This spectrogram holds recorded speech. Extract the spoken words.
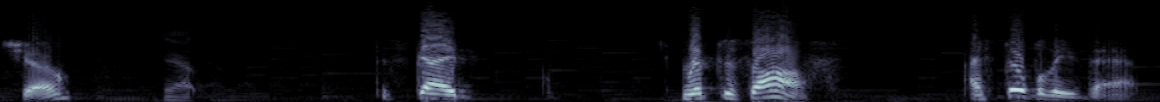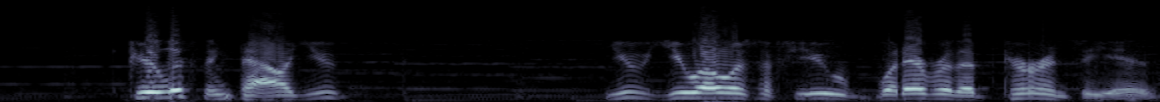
show. Yep. This guy ripped us off. I still believe that. If you're listening, pal, you you you owe us a few whatever the currency is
